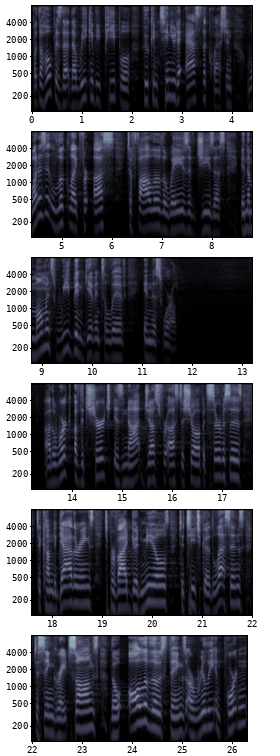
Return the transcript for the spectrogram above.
But the hope is that, that we can be people who continue to ask the question what does it look like for us to follow the ways of Jesus in the moments we've been given to live in this world? Uh, the work of the church is not just for us to show up at services, to come to gatherings, to provide good meals, to teach good lessons, to sing great songs, though all of those things are really important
